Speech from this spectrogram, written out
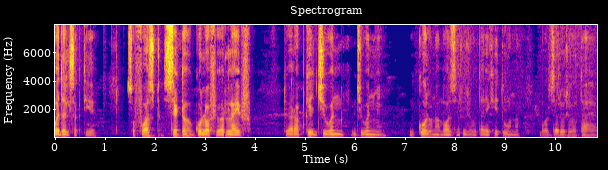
बदल सकती है। So first set a goal of your life तो यार, आपके जीवन जीवन में एक गोल होना बहुत ज़रूरी होता है, एक हेतु होना। बहुत ज़रूरी होता है।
